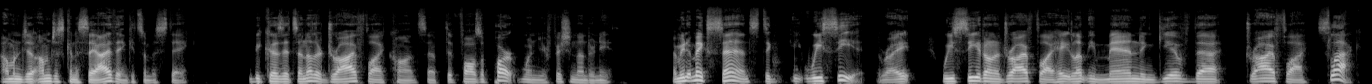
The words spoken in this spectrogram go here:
I'm gonna I'm just gonna say I think it's a mistake because it's another dry fly concept that falls apart when you're fishing underneath. I mean, it makes sense to we see it, right? We see it on a dry fly. Hey, let me mend and give that dry fly slack.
